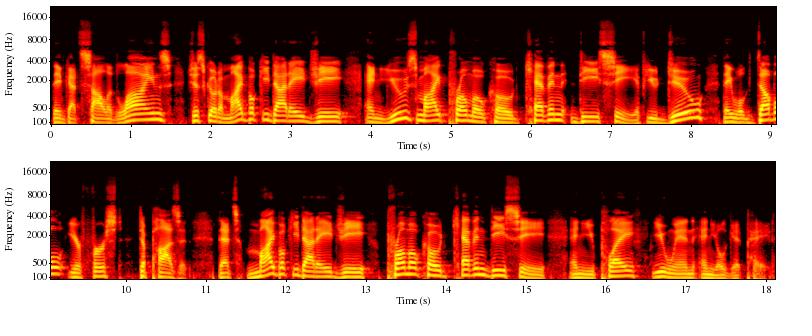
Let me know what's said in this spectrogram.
They've got solid lines. Just go to mybookie.ag and use my promo code KevinDC. If you do, they will double your first deposit. That's mybookie.ag, promo code KevinDC, and you play, you win, and you'll get paid.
